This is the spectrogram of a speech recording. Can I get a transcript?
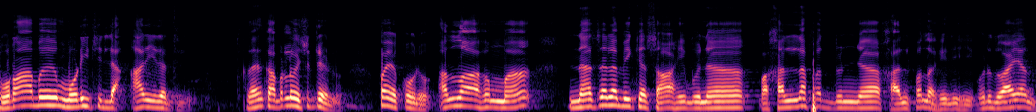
തുറാബ് മൂടിയിട്ടില്ല ആ രീതിയിൽ അതായത് കബറിൽ വെച്ചിട്ടേ ഉള്ളൂ. അപ്പോൾ എക്കോലു അള്ളാഹുമ്മ നസലബിക്ക സാഹിബുന വഹല്ലഫുഞ്ഞ ഹൽഫ ലഹിരിഹി. ഒരു ദ്വായാണ്.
